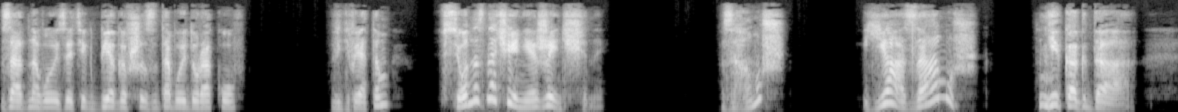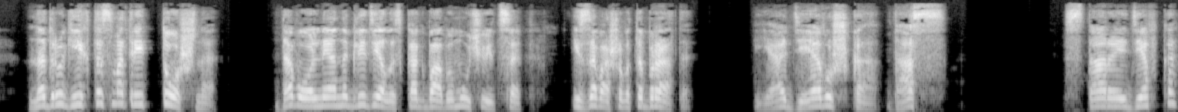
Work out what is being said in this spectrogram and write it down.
за одного из этих бегавших за тобой дураков? Ведь в этом все назначение женщины. Замуж? Я замуж? Никогда. На других-то смотреть тошно. Довольно я нагляделась, как бабы мучаются из-за вашего-то брата. Я девушка, дас. Старая девка?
